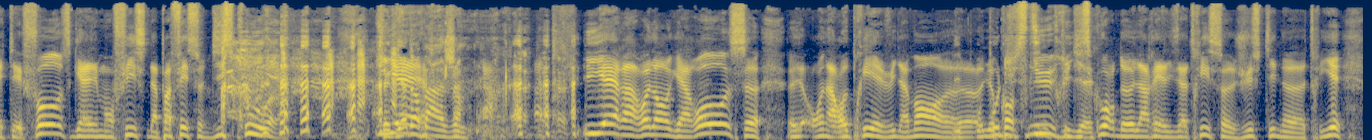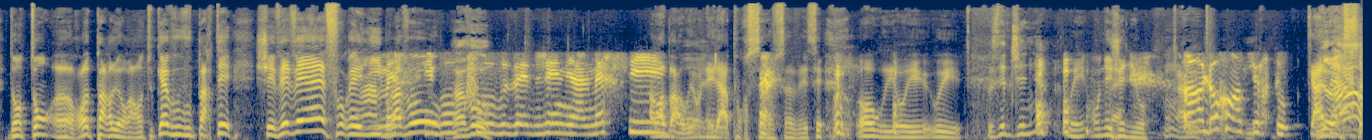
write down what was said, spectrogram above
été fausse. Gaël, mon fils, n'a pas fait ce discours. C'est bien Hier. dommage. Hier à Roland Garros, euh, on a repris évidemment euh, le contenu Justine du discours de la réalisatrice Justine euh, Trier, dont on euh, reparlera. En tout cas, vous vous partez chez VVF, Aurélie. Ah, bravo. Merci beaucoup, Bravo. vous êtes génial, merci. Ah bah oui, on est là pour ça, vous savez. c'est- Oh oui, oui, oui. Vous êtes génial. Oui, on est géniaux. Ah, Laurent surtout. Ah, merci.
